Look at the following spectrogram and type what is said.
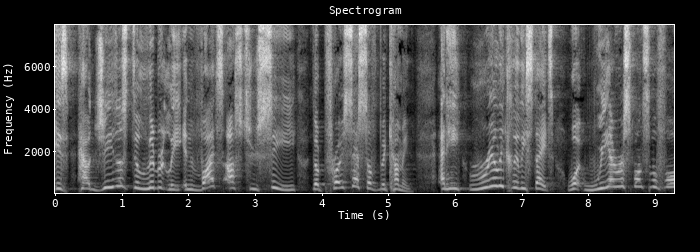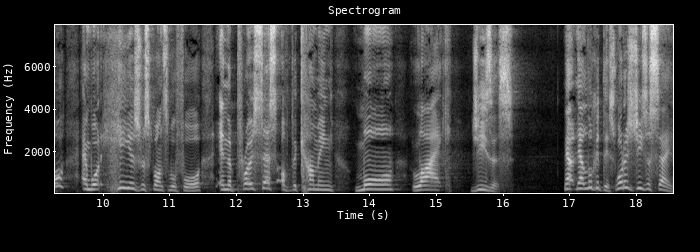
is how Jesus deliberately invites us to see the process of becoming. And he really clearly states what we are responsible for and what he is responsible for in the process of becoming more like Jesus. Now, now look at this. What does Jesus say?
